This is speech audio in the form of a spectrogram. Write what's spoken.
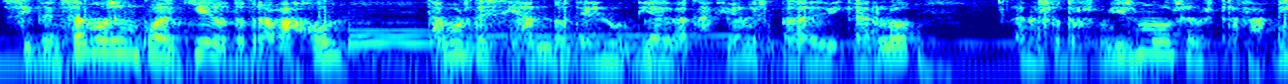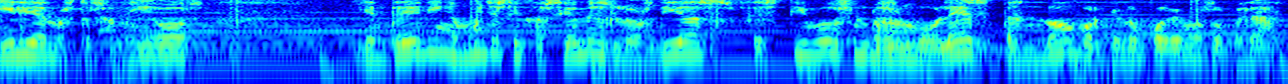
Si pensamos en cualquier otro trabajo, estamos deseando tener un día de vacaciones para dedicarlo a nosotros mismos, a nuestra familia, a nuestros amigos. Y en trading en muchas ocasiones los días festivos nos molestan, ¿no? Porque no podemos operar.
